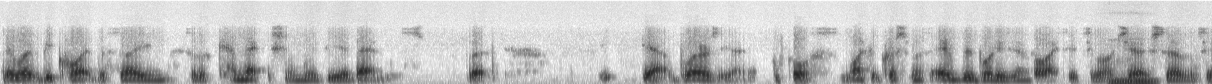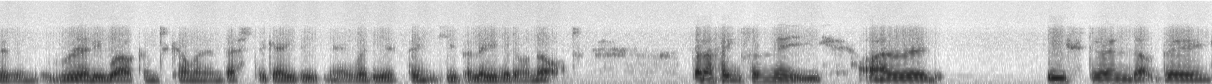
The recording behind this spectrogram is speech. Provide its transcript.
there won't be quite the same sort of connection with the events. But yeah, whereas you know, of course, like at Christmas, everybody's invited to our mm. church services and really welcome to come and investigate it, you know, whether you think you believe it or not. But I think for me, I really, Easter ends up being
